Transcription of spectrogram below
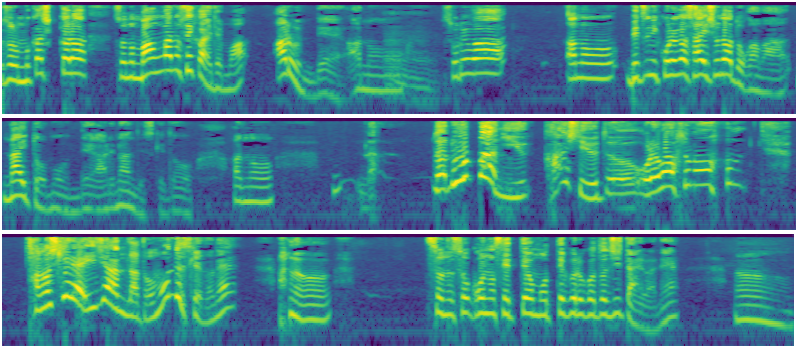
その昔から、その漫画の世界でもああるんで、あの、うんそれは、あの、別にこれが最初だとかはないと思うんで、あれなんですけど、あの、な、ルーパーに関して言うと、俺はその、楽しければいいじゃんだと思うんですけどね。あの、その、そこの設定を持ってくること自体はね。うん。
